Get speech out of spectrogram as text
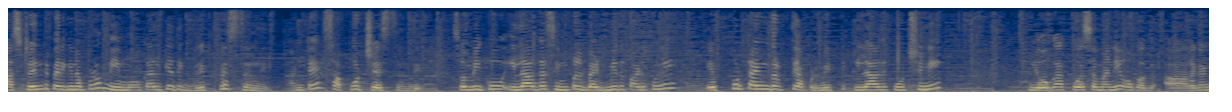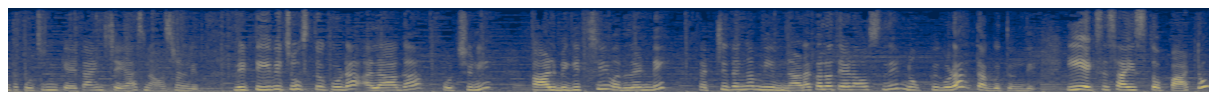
ఆ స్ట్రెంగ్త్ పెరిగినప్పుడు మీ మోకాలకి అది గ్రిప్ ఇస్తుంది. అంటే సపోర్ట్ చేస్తుంది. సో మీకు ఇలాగ సింపుల్ బెడ్ మీద పడుకుని ఎప్పుడు టైం దొరికితే అప్పుడు మీ ఇలాగ కూర్చుని యోగా కోసమని ఒక అరగంట కూర్చుని కేటాయించి చేయాల్సిన అవసరం లేదు. మీరు టీవీ చూస్తూ కూడా అలాగా కూర్చుని కాళ్ళు బిగించి వదలండి. ఖచ్చితంగా మీ నడకలో తేడా వస్తుంది నొప్పి కూడా తగ్గుతుంది. ఈ ఎక్సర్సైజ్తో పాటు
